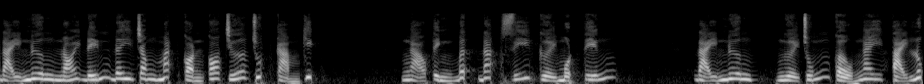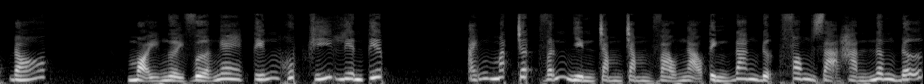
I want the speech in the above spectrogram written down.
Đại nương nói đến đây trong mắt còn có chứa chút cảm kích. Ngạo tình bất đắc dĩ cười một tiếng. Đại nương, người chúng cầu ngay tại lúc đó. Mọi người vừa nghe tiếng hút khí liên tiếp. Ánh mắt chất vẫn nhìn chằm chằm vào ngạo tình đang được phong dạ hàn nâng đỡ.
